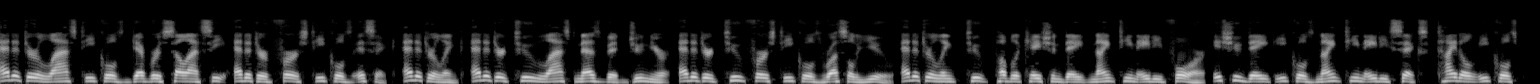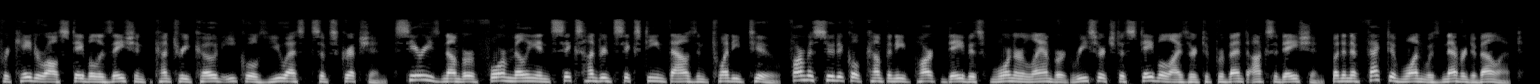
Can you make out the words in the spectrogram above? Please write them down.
Editor last equals Gebre Selassie, editor first equals Isaac, editor link, editor 2 last Nesbitt Jr., editor 2 first equals Russell U, editor link 2, publication date 1984, issue date equals 1986, title equals Procaterol stabilization, country code equals US, subscription, series number 4616022, pharmaceutical company Parke-Davis, Warner Lambert researched a stabilizer to prevent oxidation, but an effective one was never developed.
